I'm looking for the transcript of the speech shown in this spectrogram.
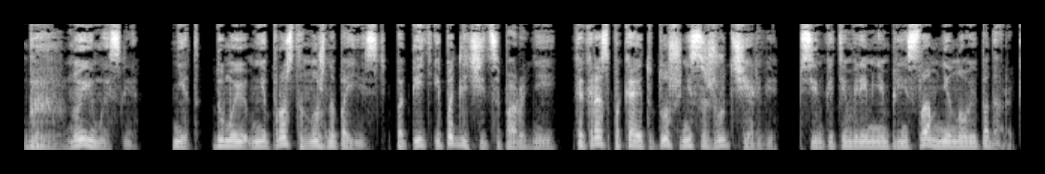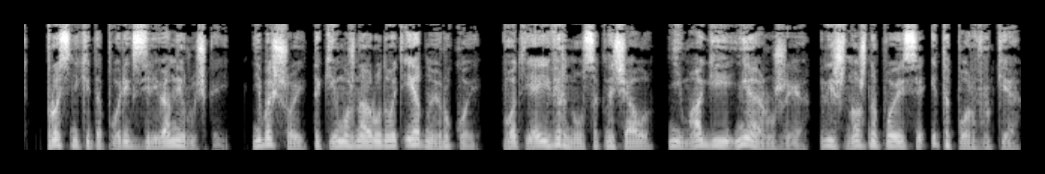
Бррр, ну и мысли. Нет, думаю, мне просто нужно поесть, попить и подлечиться пару дней. Как раз пока эту тушу не сожрут черви. Псинка тем временем принесла мне новый подарок. Простенький топорик с деревянной ручкой. Небольшой, таким можно орудовать и одной рукой. Вот я и вернулся к началу. Ни магии, ни оружия. Лишь нож на поясе и топор в руке.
